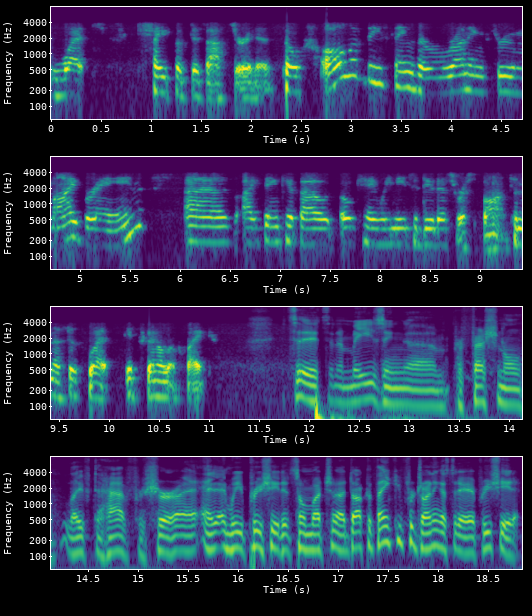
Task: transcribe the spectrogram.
what type of disaster it is. So all of these things are running through my brain as I think about, okay, we need to do this response, and this is what it's going to look like. It's, a, it's an amazing um, professional life to have for sure, and, and we appreciate it so much. Uh, Doctor, thank you for joining us today. I appreciate it.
